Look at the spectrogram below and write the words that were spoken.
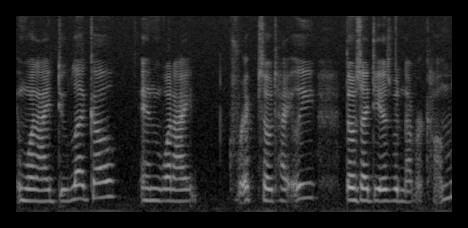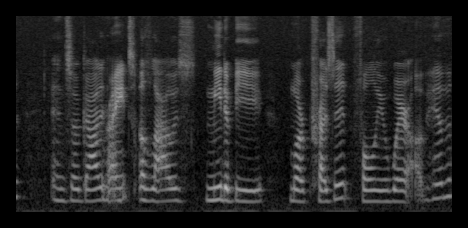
And when I do let go and when I grip so tightly, those ideas would never come. And so God Right. allows me to be more present, fully aware of him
